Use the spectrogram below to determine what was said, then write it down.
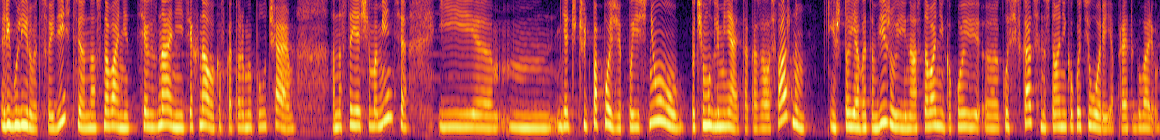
регулировать свои действия на основании тех знаний и тех навыков, которые мы получаем о настоящем моменте. И я чуть-чуть попозже поясню, почему для меня это оказалось важным — и что я в этом вижу, и на основании какой э, классификации, на основании какой теории я про это говорю.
